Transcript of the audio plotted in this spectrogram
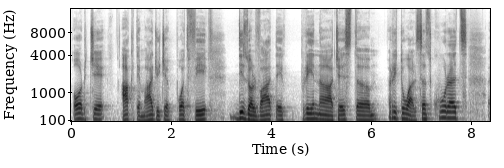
orice acte magice pot fi dizolvate prin uh, acest uh, ritual, să-ți curăți uh,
